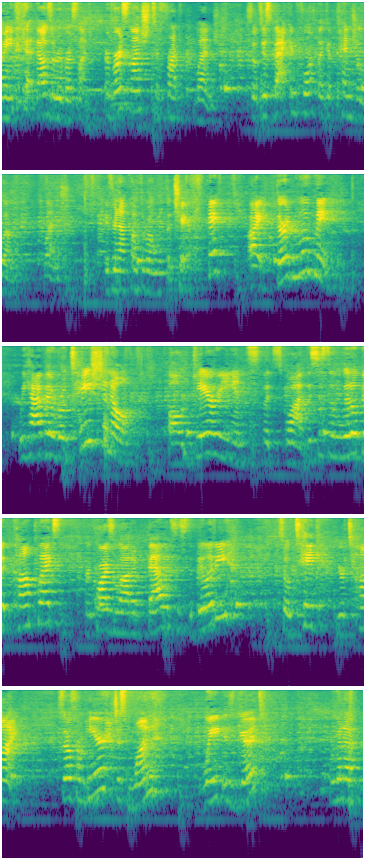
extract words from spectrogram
I mean, that was a reverse lunge. Reverse lunge to front lunge. So just back and forth like a pendulum lunge if you're not comfortable with the chair, okay? All right, third movement. We have a rotational Bulgarian split squat. This is a little bit complex, requires a lot of balance and stability, so take your time. So from here, just one weight is good. We're gonna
